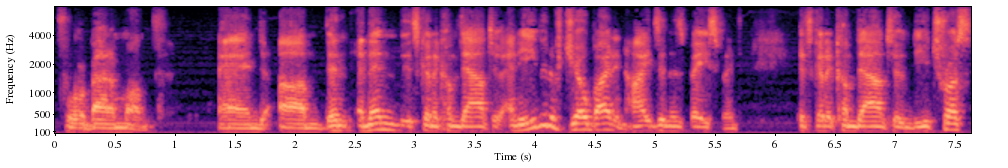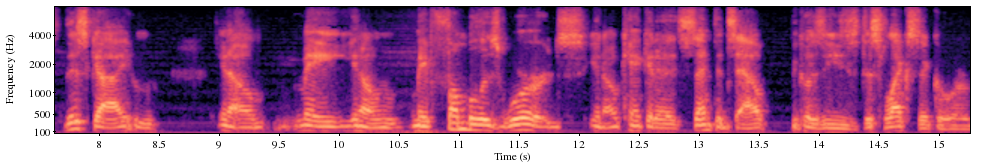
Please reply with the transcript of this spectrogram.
for about a month, and um, then and then it's going to come down to and even if Joe Biden hides in his basement, it's going to come down to do you trust this guy who you know may you know may fumble his words you know can't get a sentence out because he's dyslexic or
